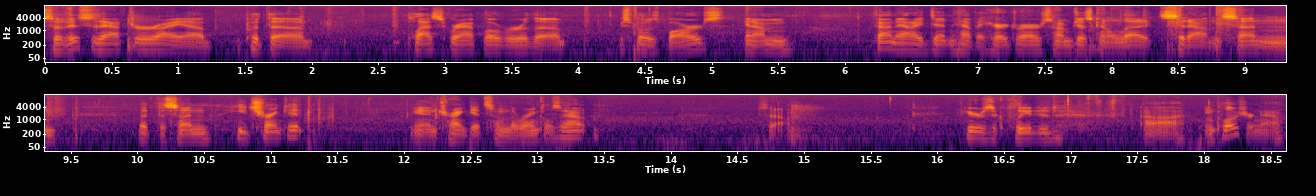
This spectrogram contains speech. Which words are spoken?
So this is after I uh, put the plastic wrap over the exposed bars and I'm found out I didn't have a hair dryer so I'm just going to let it sit out in the sun and let the sun heat shrink it and try and get some of the wrinkles out. So here's a completed uh, enclosure now.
